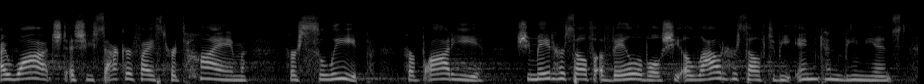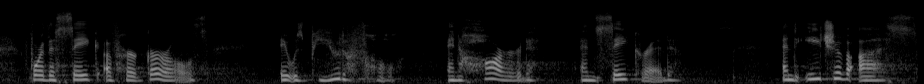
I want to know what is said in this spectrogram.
I watched as she sacrificed her time, her sleep, her body. She made herself available. She allowed herself to be inconvenienced for the sake of her girls. It was beautiful and hard and sacred. And each of us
